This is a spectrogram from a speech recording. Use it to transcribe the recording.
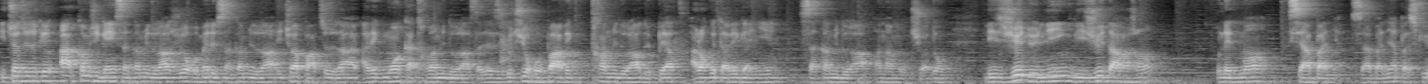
et tu vas te dire que, ah, comme j'ai gagné 50 000 dollars, je vais remettre de 50 000 dollars et tu vas partir de là avec moins 80 000 dollars. C'est-à-dire que tu repars avec 30 000 dollars de perte alors que tu avais gagné 50 000 dollars en amont. Tu vois. Donc, les jeux de ligne, les jeux d'argent, honnêtement, c'est à bannir. C'est à bannir parce que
